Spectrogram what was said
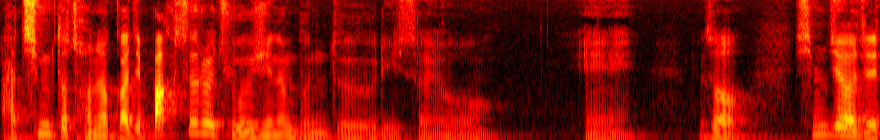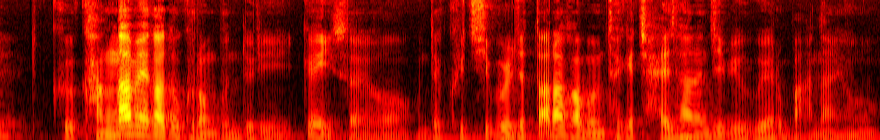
아침부터 저녁까지 박스를 주우시는 분들이 있어요. 예. 그래서 심지어 이제 그 강남에 가도 그런 분들이 꽤 있어요. 근데 그 집을 이제 따라가 보면 되게 잘 사는 집이 의외로 많아요.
